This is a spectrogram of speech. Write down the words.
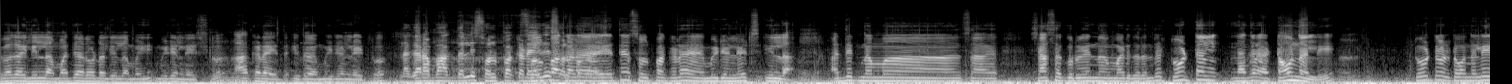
ಇವಾಗ ಇಲ್ಲಿಲ್ಲ ಮಧ್ಯ ರೋಡಲ್ಲಿ ಇಲ್ಲ ಮೀಡಿಯಂ ಲೈಟ್ಸ್ ಆ ಕಡೆ ಇದೆ ಇದು ಮೀಡಿಯನ್ ಲೈಟು ನಗರ ಭಾಗದಲ್ಲಿ ಸ್ವಲ್ಪ ಕಡೆ ಐತೆ ಸ್ವಲ್ಪ ಕಡೆ ಮೀಡಿಯಂ ಲೈಟ್ಸ್ ಇಲ್ಲ. ಅದಕ್ಕೆ ನಮ್ಮ ಶಾಸಕರು ಏನು ಮಾಡಿದ್ದಾರೆ ಅಂದ್ರೆ ಟೋಟಲ್ ನಗರ ಟೌನ್ ಅಲ್ಲಿ ಟೋಟಲ್ ಟೌನ್ ಅಲ್ಲಿ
